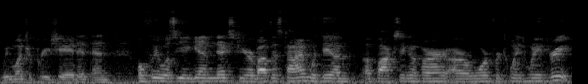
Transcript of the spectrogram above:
we much appreciate it. And hopefully we'll see you again next year about this time with the unboxing of our, our award for 2023.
